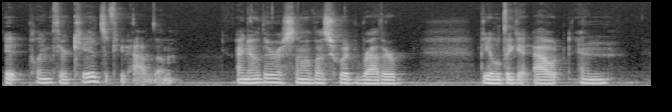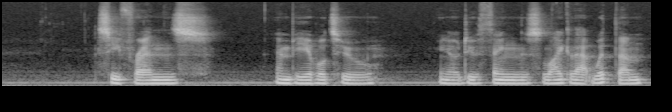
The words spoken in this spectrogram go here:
it playing with your kids if you have them. I know there are some of us who would rather be able to get out and see friends and be able to, you know, do things like that with them.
